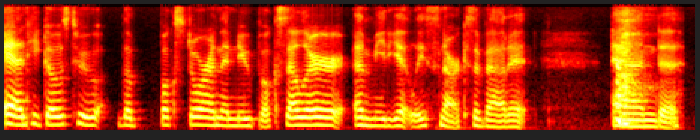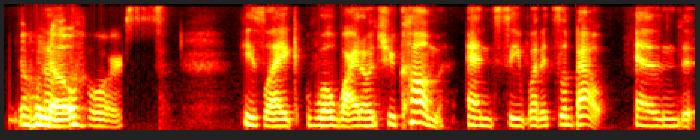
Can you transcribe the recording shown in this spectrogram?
and he goes to the bookstore and the new bookseller immediately snarks about it and uh, Oh no. of course he's like well why don't you come and see what it's about and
